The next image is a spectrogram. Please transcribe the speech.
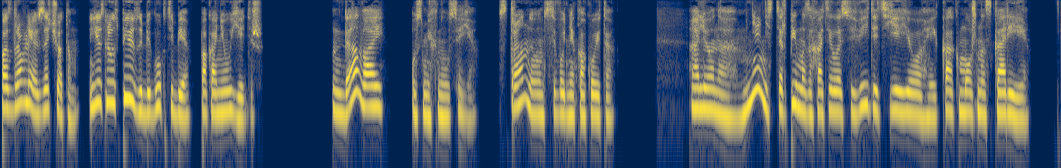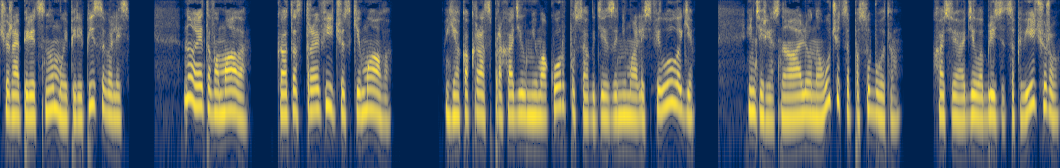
поздравляю с зачетом. Если успею, забегу к тебе, пока не уедешь». «Давай», — усмехнулся я. Странный он сегодня какой-то. Алена, мне нестерпимо захотелось увидеть ее и как можно скорее. Вчера перед сном мы переписывались. Но этого мало, катастрофически мало. Я как раз проходил мимо корпуса, где занимались филологи. Интересно, а Алена учится по субботам? Хотя дело близится к вечеру,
